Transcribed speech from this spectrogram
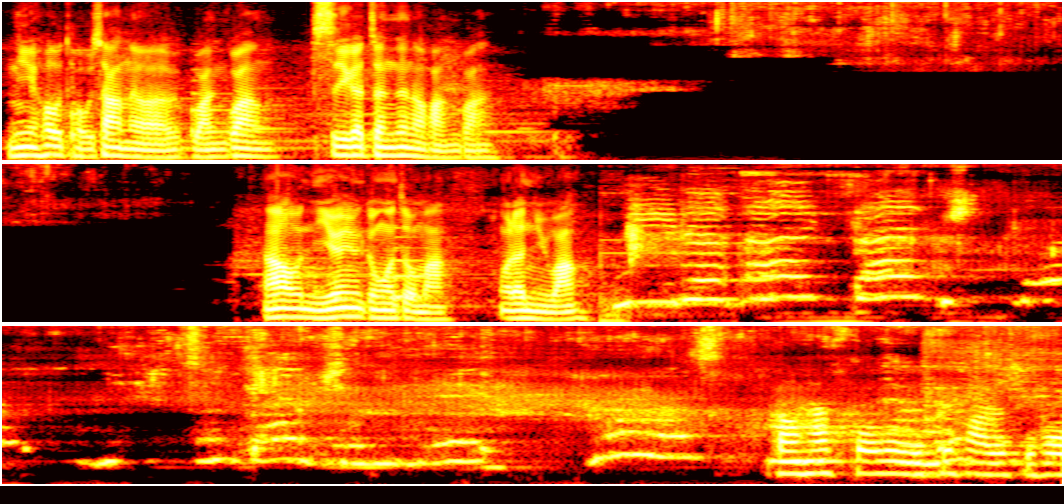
你以后头上的王冠是一个真正的皇冠。然后你愿意跟我走吗，我的女王？你的爱在我身边，你就在我身边。当他说那一句话的时候，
